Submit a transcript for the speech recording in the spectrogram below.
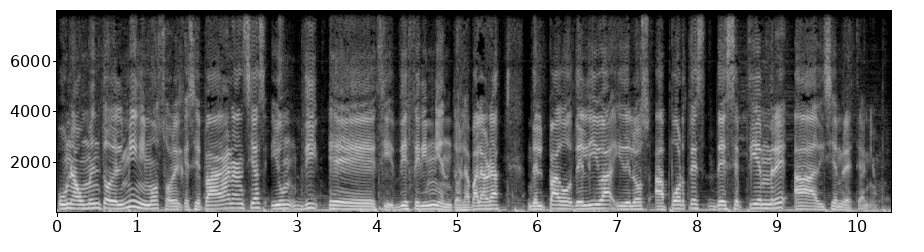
un aumento del mínimo sobre el que se paga ganancias y un eh, diferimiento, es la palabra, del pago del IVA y de los aportes de septiembre a diciembre de este año.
